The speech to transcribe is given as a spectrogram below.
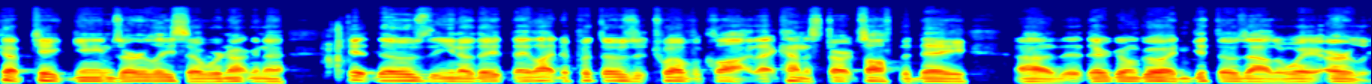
cupcake games early, so we're not going to hit those. You know, they, they like to put those at 12 o'clock. That kind of starts off the day. Uh, they're going to go ahead and get those out of the way early.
